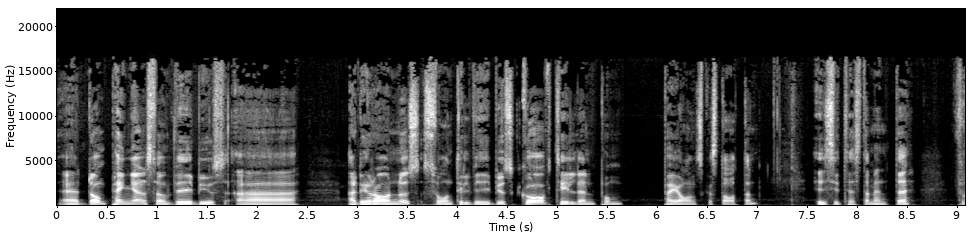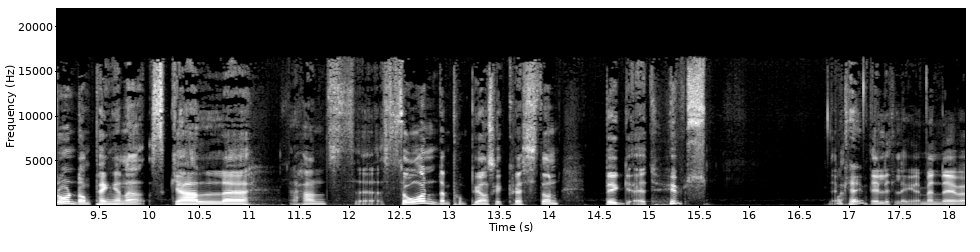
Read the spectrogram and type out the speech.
Eh, De pengar som Vibius uh, Adiranus, son till Vibius, gav till den pompeianska staten i sitt testamente. Från de pengarna skall eh, hans eh, son, den pompeianska questorn, bygga ett hus. Ja, Okej. Det är lite längre, men det var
